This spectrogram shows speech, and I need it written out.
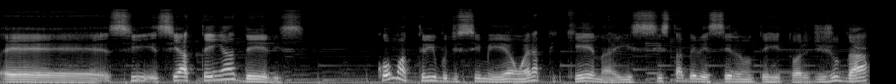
é, se, se atém a deles. Como a tribo de Simeão era pequena e se estabelecera no território de Judá,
